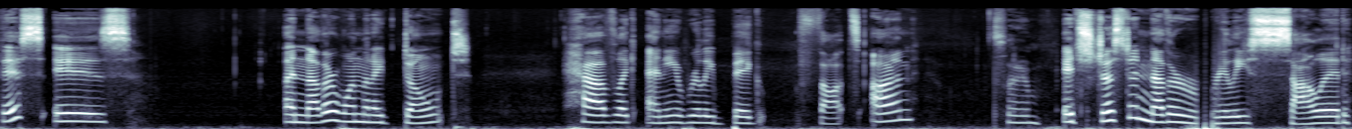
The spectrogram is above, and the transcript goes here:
This is another one that I don't have like any really big thoughts on. same It's just another really solid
